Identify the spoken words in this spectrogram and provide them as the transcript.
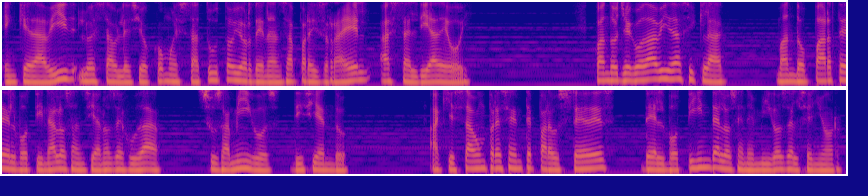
en que David lo estableció como estatuto y ordenanza para Israel hasta el día de hoy. Cuando llegó David a Ciclac, mandó parte del botín a los ancianos de Judá, sus amigos, diciendo, Aquí está un presente para ustedes del botín de los enemigos del Señor.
